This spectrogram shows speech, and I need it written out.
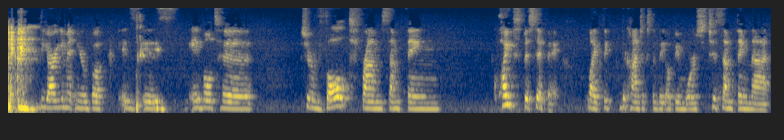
the argument in your book is is able to sort of vault from something quite specific, like the, the context of the Opium Wars, to something that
